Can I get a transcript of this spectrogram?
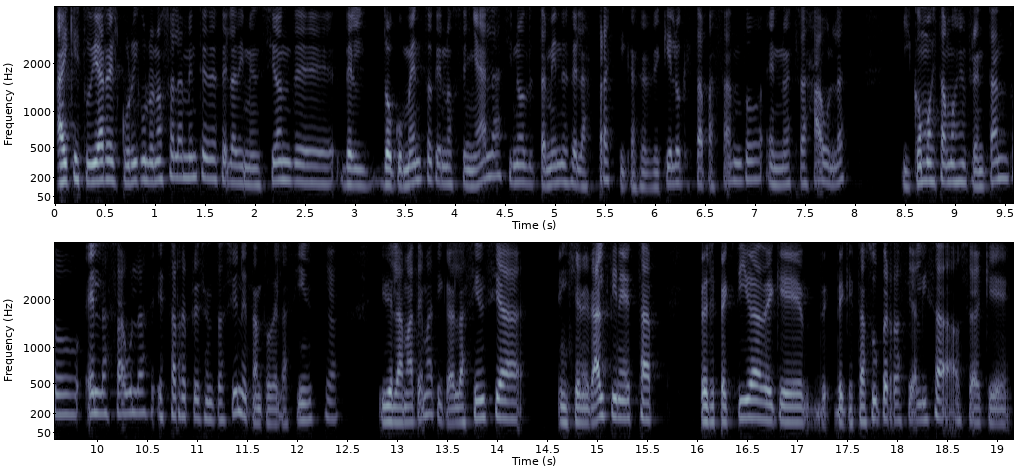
hay que estudiar el currículo no solamente desde la dimensión del documento que nos señala, sino también desde las prácticas, desde qué es lo que está pasando en nuestras aulas y cómo estamos enfrentando en las aulas estas representaciones, tanto de la ciencia y de la matemática. La ciencia en general tiene esta perspectiva de que, de, que está súper racializada, o sea que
